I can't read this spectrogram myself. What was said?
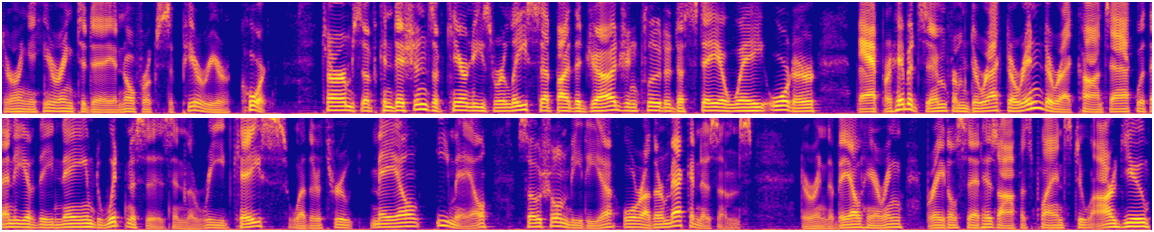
during a hearing today in Norfolk Superior Court. Terms of conditions of Kearney's release set by the judge included a stay away order that prohibits him from direct or indirect contact with any of the named witnesses in the Read case, whether through mail, email, social media, or other mechanisms. During the bail hearing, Bradl said his office plans to argue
